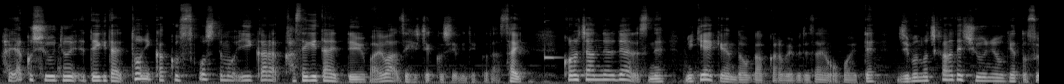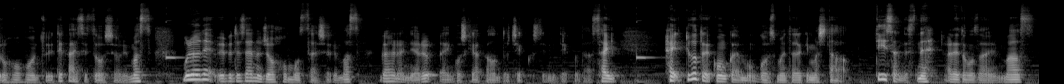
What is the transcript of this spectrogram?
早く収入を得ていきたい。とにかく少しでもいいから稼ぎたいっていう場合はぜひチェックしてみてください。このチャンネルではですね、未経験動画からウェブデザインを覚えて自分の力で収入をゲットする方法について解説をしております。無料でウェブデザインの情報もお伝えしております。概要欄にある LINE 公式アカウントをチェックしてみてください。はい。ということで今回もご質問いただきました。T さんですね。ありがとうございます。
